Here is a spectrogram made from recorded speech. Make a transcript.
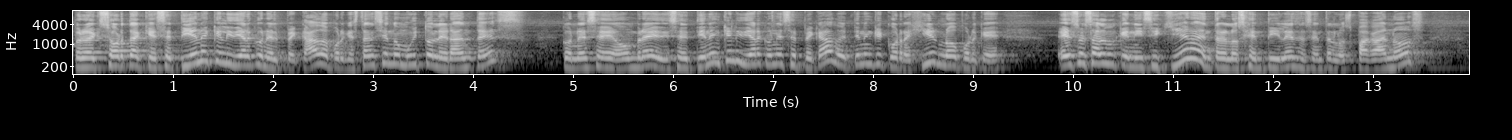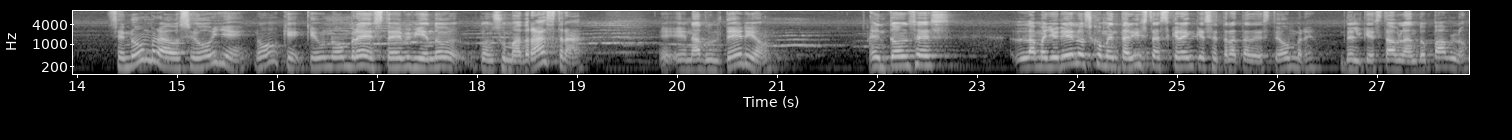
pero exhorta que se tiene que lidiar con el pecado porque están siendo muy tolerantes con ese hombre y dice, tienen que lidiar con ese pecado y tienen que corregirlo porque eso es algo que ni siquiera entre los gentiles, es entre los paganos, se nombra o se oye, ¿no? Que, que un hombre esté viviendo con su madrastra eh, en adulterio. Entonces, la mayoría de los comentaristas creen que se trata de este hombre, del que está hablando Pablo,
